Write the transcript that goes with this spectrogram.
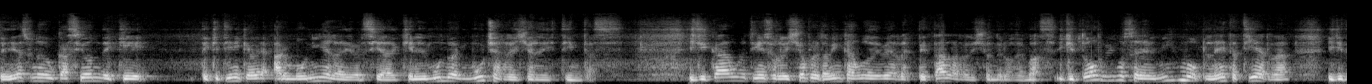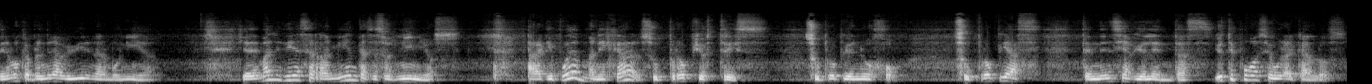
le dieras una educación de que, de que tiene que haber armonía en la diversidad, que en el mundo hay muchas religiones distintas, y que cada uno tiene su religión, pero también cada uno debe respetar la religión de los demás, y que todos vivimos en el mismo planeta Tierra y que tenemos que aprender a vivir en armonía. Y además les dieras herramientas a esos niños para que puedan manejar su propio estrés, su propio enojo, sus propias tendencias violentas. Yo te puedo asegurar, Carlos,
